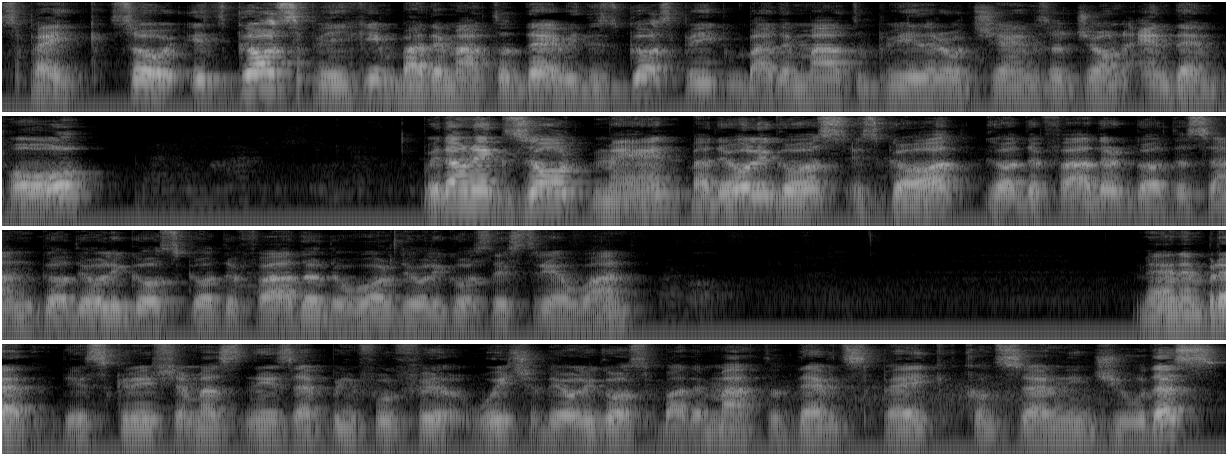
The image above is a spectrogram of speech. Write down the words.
spake. So it's God speaking by the mouth of David. It's God speaking by the mouth of Peter or James or John and then Paul. We don't exalt man, but the Holy Ghost is God, God the Father, God the Son, God the Holy Ghost, God the Father, the Word, the Holy Ghost, these three are one. Man and bread, this scripture must needs have been fulfilled, which the Holy Ghost by the mouth of David spake concerning Judas,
